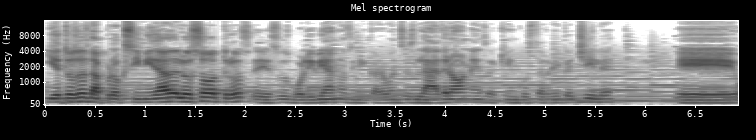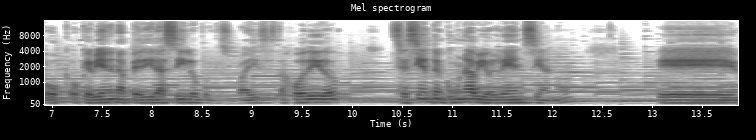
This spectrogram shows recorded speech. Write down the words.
Y entonces la proximidad de los otros, esos bolivianos y nicaragüenses ladrones aquí en Costa Rica y Chile, eh, o, o que vienen a pedir asilo porque su país está jodido, se sienten como una violencia, ¿no? Eh,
